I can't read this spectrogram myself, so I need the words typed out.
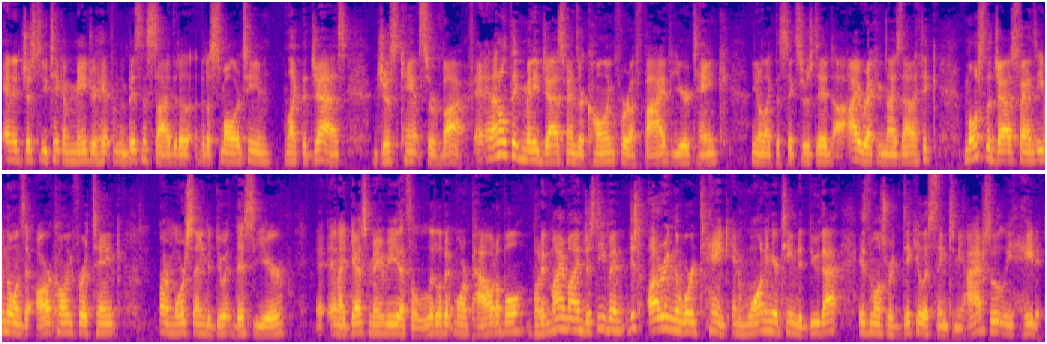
and it just you take a major hit from the business side that a, that a smaller team like the Jazz just can't survive. And, and I don't think many Jazz fans are calling for a five year tank. You know, like the Sixers did. I recognize that. I think most of the Jazz fans, even the ones that are calling for a tank, are more saying to do it this year and I guess maybe that's a little bit more palatable. But in my mind, just even just uttering the word tank and wanting your team to do that is the most ridiculous thing to me. I absolutely hate it.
